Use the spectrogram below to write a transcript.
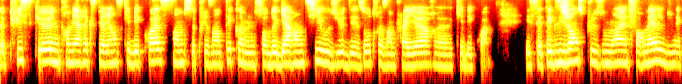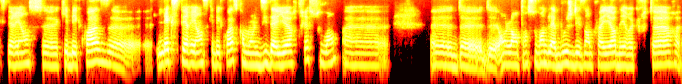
euh, puisque une première expérience québécoise semble se présenter comme une sorte de garantie aux yeux des autres employeurs euh, québécois. Et cette exigence plus ou moins informelle d'une expérience euh, québécoise, l'expérience québécoise, comme on le dit d'ailleurs très souvent, on l'entend souvent de la bouche des employeurs, des recruteurs,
